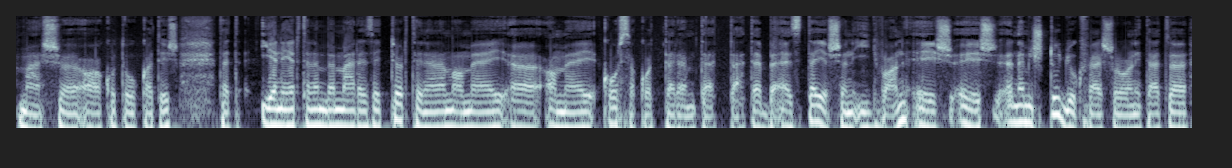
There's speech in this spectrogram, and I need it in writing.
más alkotókat is. Tehát ilyen értelemben már ez egy történelem, amely, amely korszakot teremtett. Tehát ebbe ez teljesen így van, és, és nem is tudjuk felsorolni. Tehát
